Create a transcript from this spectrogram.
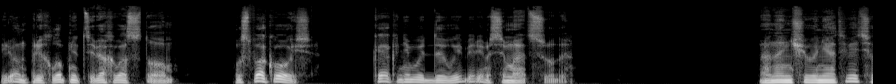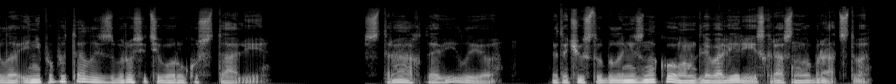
или он прихлопнет тебя хвостом. Успокойся. Как-нибудь да выберемся мы отсюда». Она ничего не ответила и не попыталась сбросить его руку с талии. Страх давил ее. Это чувство было незнакомым для Валерии из Красного Братства.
